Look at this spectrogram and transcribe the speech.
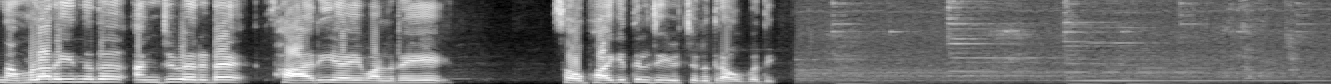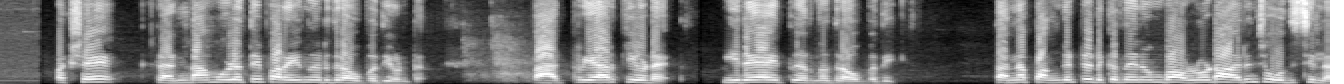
നമ്മളറിയുന്നത് അഞ്ചു പേരുടെ ഭാര്യയായി വളരെ സൗഭാഗ്യത്തിൽ ജീവിച്ചൊരു ദ്രൗപദി. പക്ഷേ രണ്ടാം ഊഴത്തിൽ പറയുന്ന ഒരു ദ്രൗപദി ഉണ്ട് പാട്രിയാർക്കിയുടെ ഇരയായി തീർന്ന ദ്രൗപദി തന്നെ പങ്കിട്ടെടുക്കുന്നതിന് മുമ്പ് അവളോട് ആരും ചോദിച്ചില്ല.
